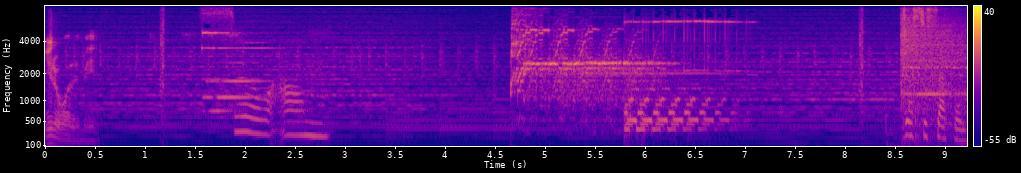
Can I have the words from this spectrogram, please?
You know what I mean. So, um. Just a second.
